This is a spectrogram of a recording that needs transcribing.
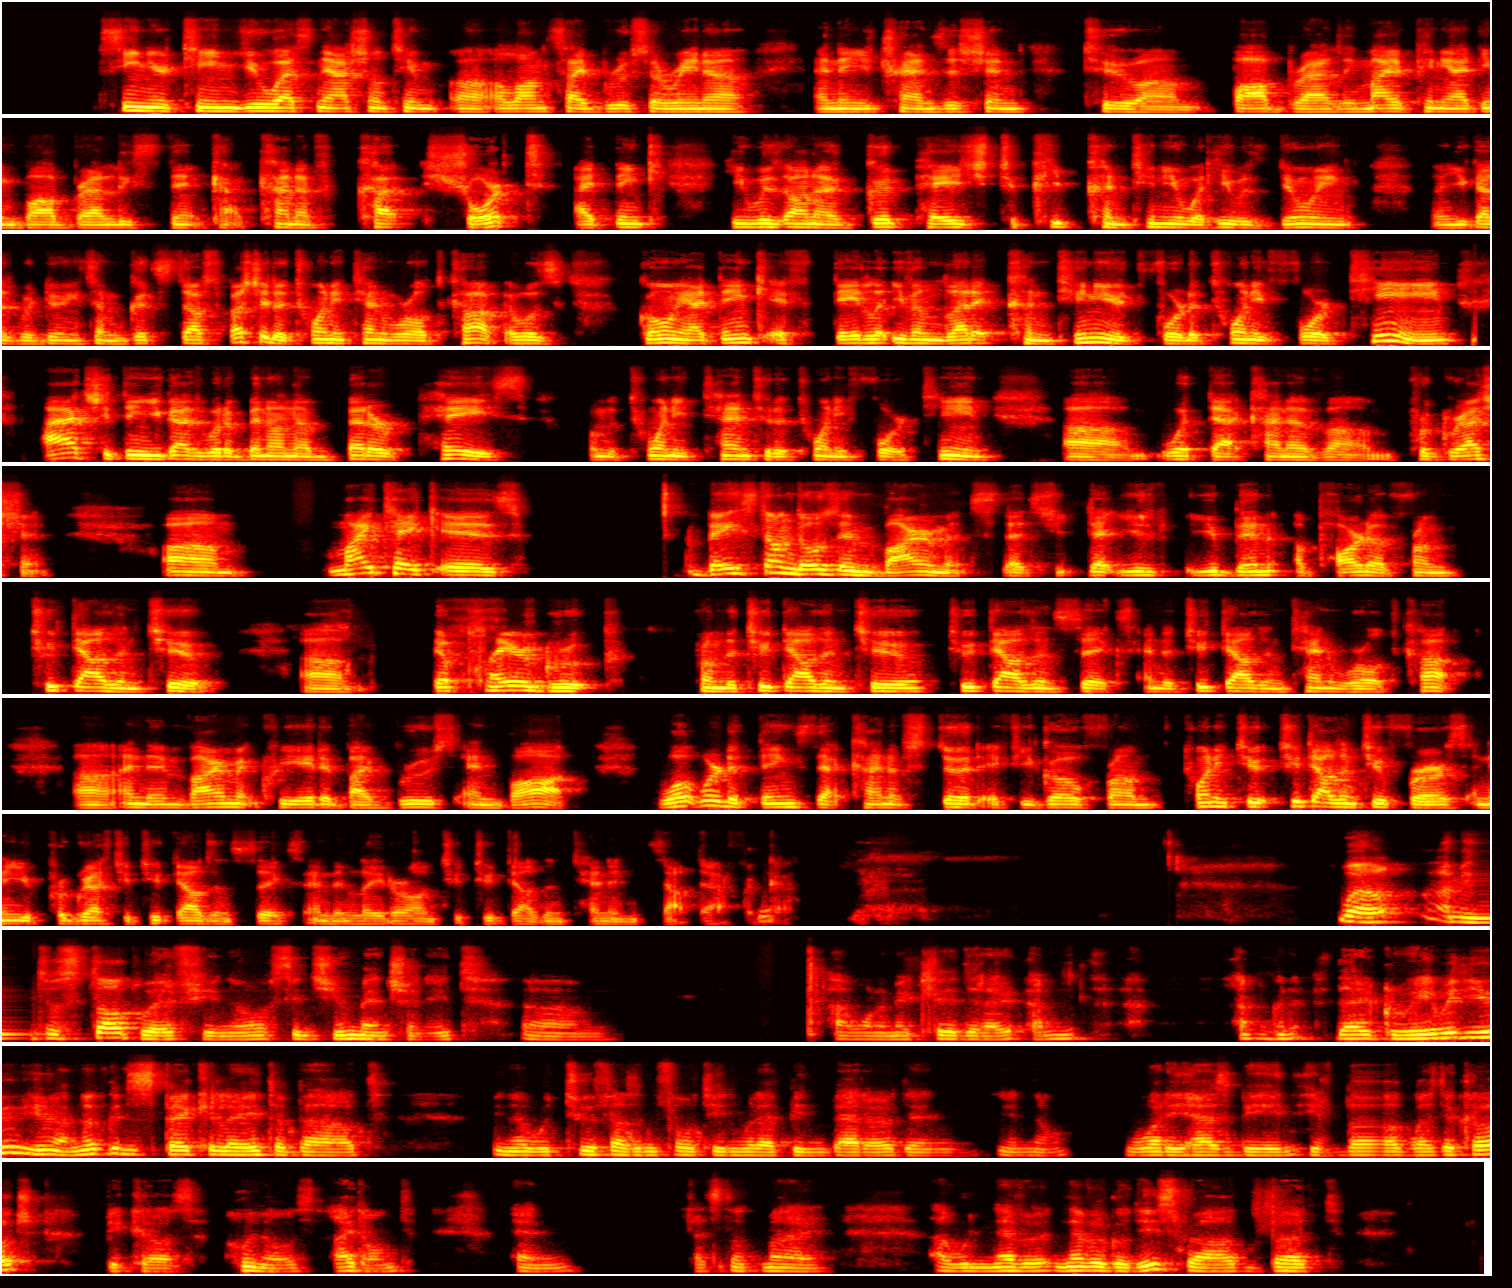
senior team, U.S. national team, uh, alongside Bruce Arena, and then you transitioned to um, Bob Bradley. My opinion, I think Bob Bradley stint kind of cut short. I think he was on a good page to keep continue what he was doing. And you guys were doing some good stuff, especially the 2010 World Cup. It was going. I think if they even let it continue for the 2014, I actually think you guys would have been on a better pace from the 2010 to the 2014 um, with that kind of um, progression. Um, my take is based on those environments that you, that you you've been a part of from 2002, um, the player group from the 2002, 2006, and the 2010 World Cup, uh, and the environment created by Bruce and Bob. What were the things that kind of stood if you go from 22, 2002 first, and then you progress to 2006, and then later on to 2010 in South Africa? Well, I mean, to start with, you know, since you mentioned it, um, I want to make clear that I, I'm, I'm to I agree with you. You know, I'm not going to speculate about, you know, would 2014 would have been better than, you know, what it has been if Bob was the coach, because who knows? I don't, and that's not my. I would never, never go this route. But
